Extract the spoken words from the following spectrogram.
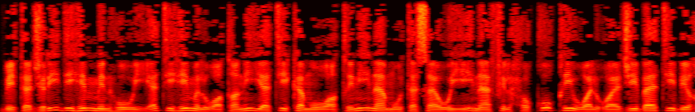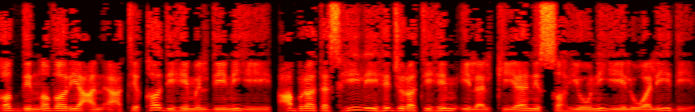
بتجريدهم من هويتهم الوطنية كمواطنين متساويين في الحقوق والواجبات بغض النظر عن اعتقادهم الديني عبر تسهيل هجرتهم إلى الكيان الصهيوني الوليد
